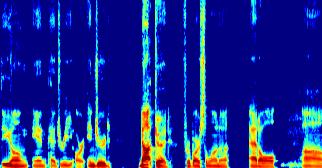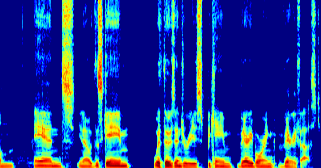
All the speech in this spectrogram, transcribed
De Jong and Pedri are injured. Not good for Barcelona at all. Um, and you know this game with those injuries became very boring very fast.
